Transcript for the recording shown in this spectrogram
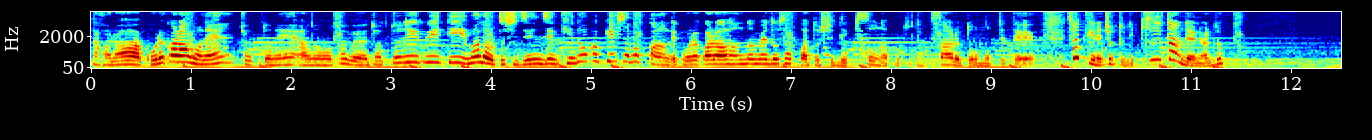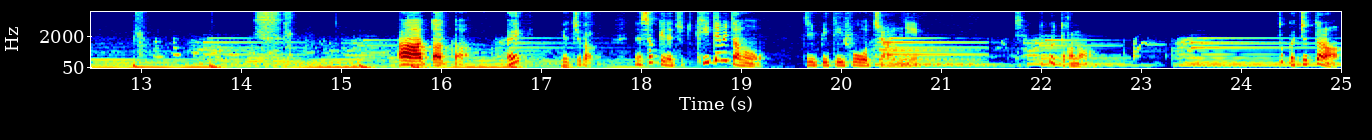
だから、これからもね、ちょっとね、あの、多分、チャット GPT、まだ私全然昨日課金したばっかなんで、これからハンドメイド作家としてできそうなことたくさんあると思ってて、さっきね、ちょっとね、聞いたんだよね。あれどあ、あったあった。え？いや違う。ね、さっきね、ちょっと聞いてみたの。GPT-4 ちゃんに。どこ行ったかな？どっか行っちゃったな。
